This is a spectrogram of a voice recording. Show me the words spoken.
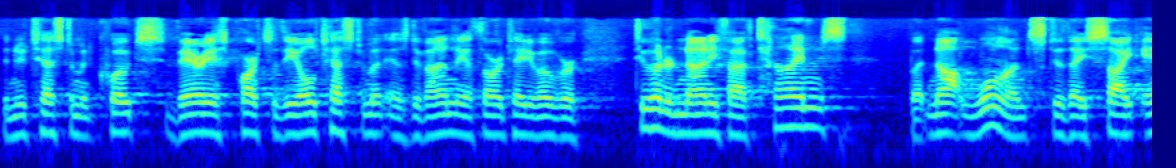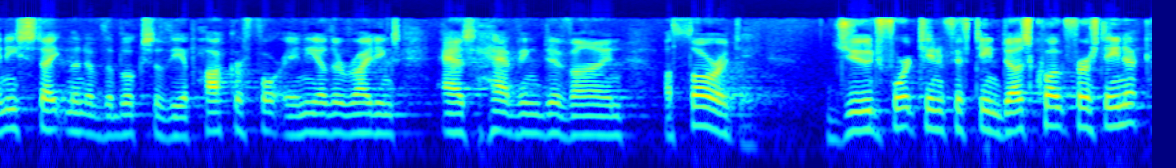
the New Testament quotes various parts of the Old Testament as divinely authoritative over 295 times, but not once do they cite any statement of the books of the Apocrypha or any other writings as having divine authority. Jude 14 and 15 does quote 1st Enoch.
